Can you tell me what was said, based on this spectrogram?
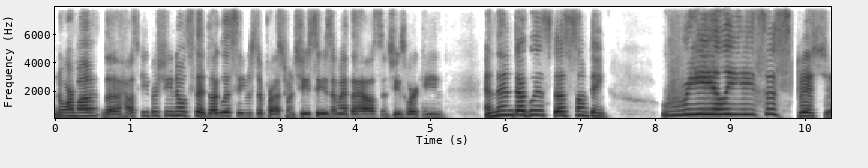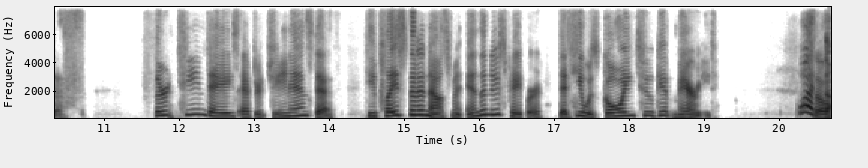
Norma, the housekeeper, she notes that Douglas seems depressed when she sees him at the house and she's working. And then Douglas does something really suspicious. 13 days after Jean Ann's death, he placed an announcement in the newspaper that he was going to get married. What So- the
